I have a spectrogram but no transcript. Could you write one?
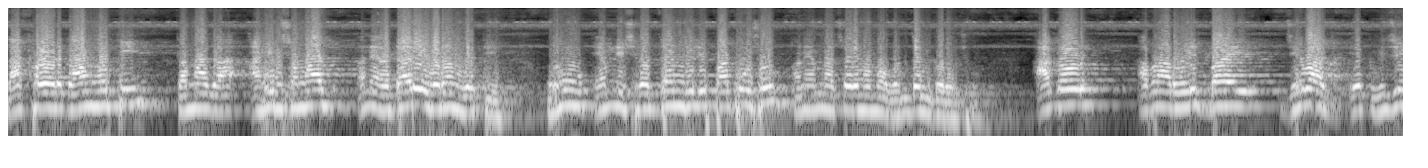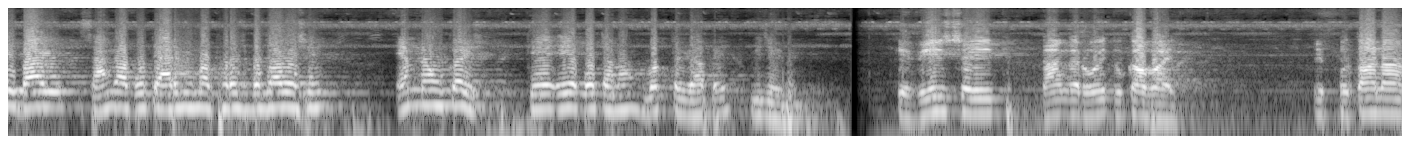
લાખાવાડ ગામ વતી તમારા આહિર સમાજ અને અઢારે વરણ વતી હું એમની શ્રદ્ધાંજલિ પાઠવું છું અને એમના ચરણોમાં વંદન કરું છું. આગળ આપણા રોહિતભાઈ જેવા જ એક વિજયભાઈ સાંગા પોતે આર્મીમાં ફરજ બજાવે છે. એમને હું કહીશ કે એ પોતાનો વક્તવ્ય આપે વિજયભાઈ. કે વીર શહીદ ડાંગર રોહિત ઉકાભાઈ, એ પોતાના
